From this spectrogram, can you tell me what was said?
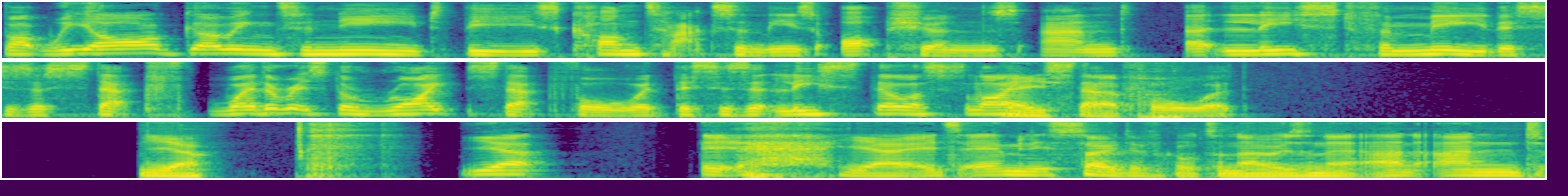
But we are going to need these contacts and these options. And at least for me, this is a step, whether it's the right step forward, this is at least still a slight A step step. forward. Yeah, yeah, it, yeah. It's. I mean, it's so difficult to know, isn't it? And and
